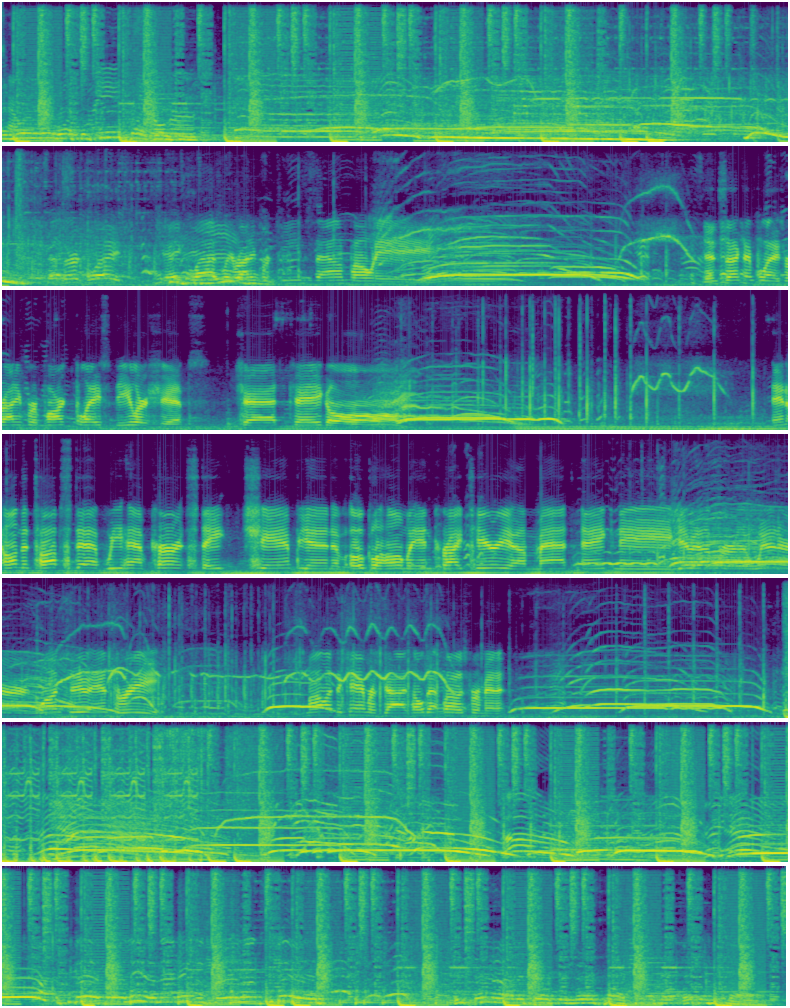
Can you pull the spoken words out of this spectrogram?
Jake riding for Team Sound Pony. In second place, riding for Park Place Dealerships, Chad Cagle. And on the top step, we have current state champion of Oklahoma in criterium, Matt Ankney. Give it up for the winners, one, two, and three. Smile at the cameras, guys. Hold that pose for a minute. That's He's third on this course in North Park, Oklahoma.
